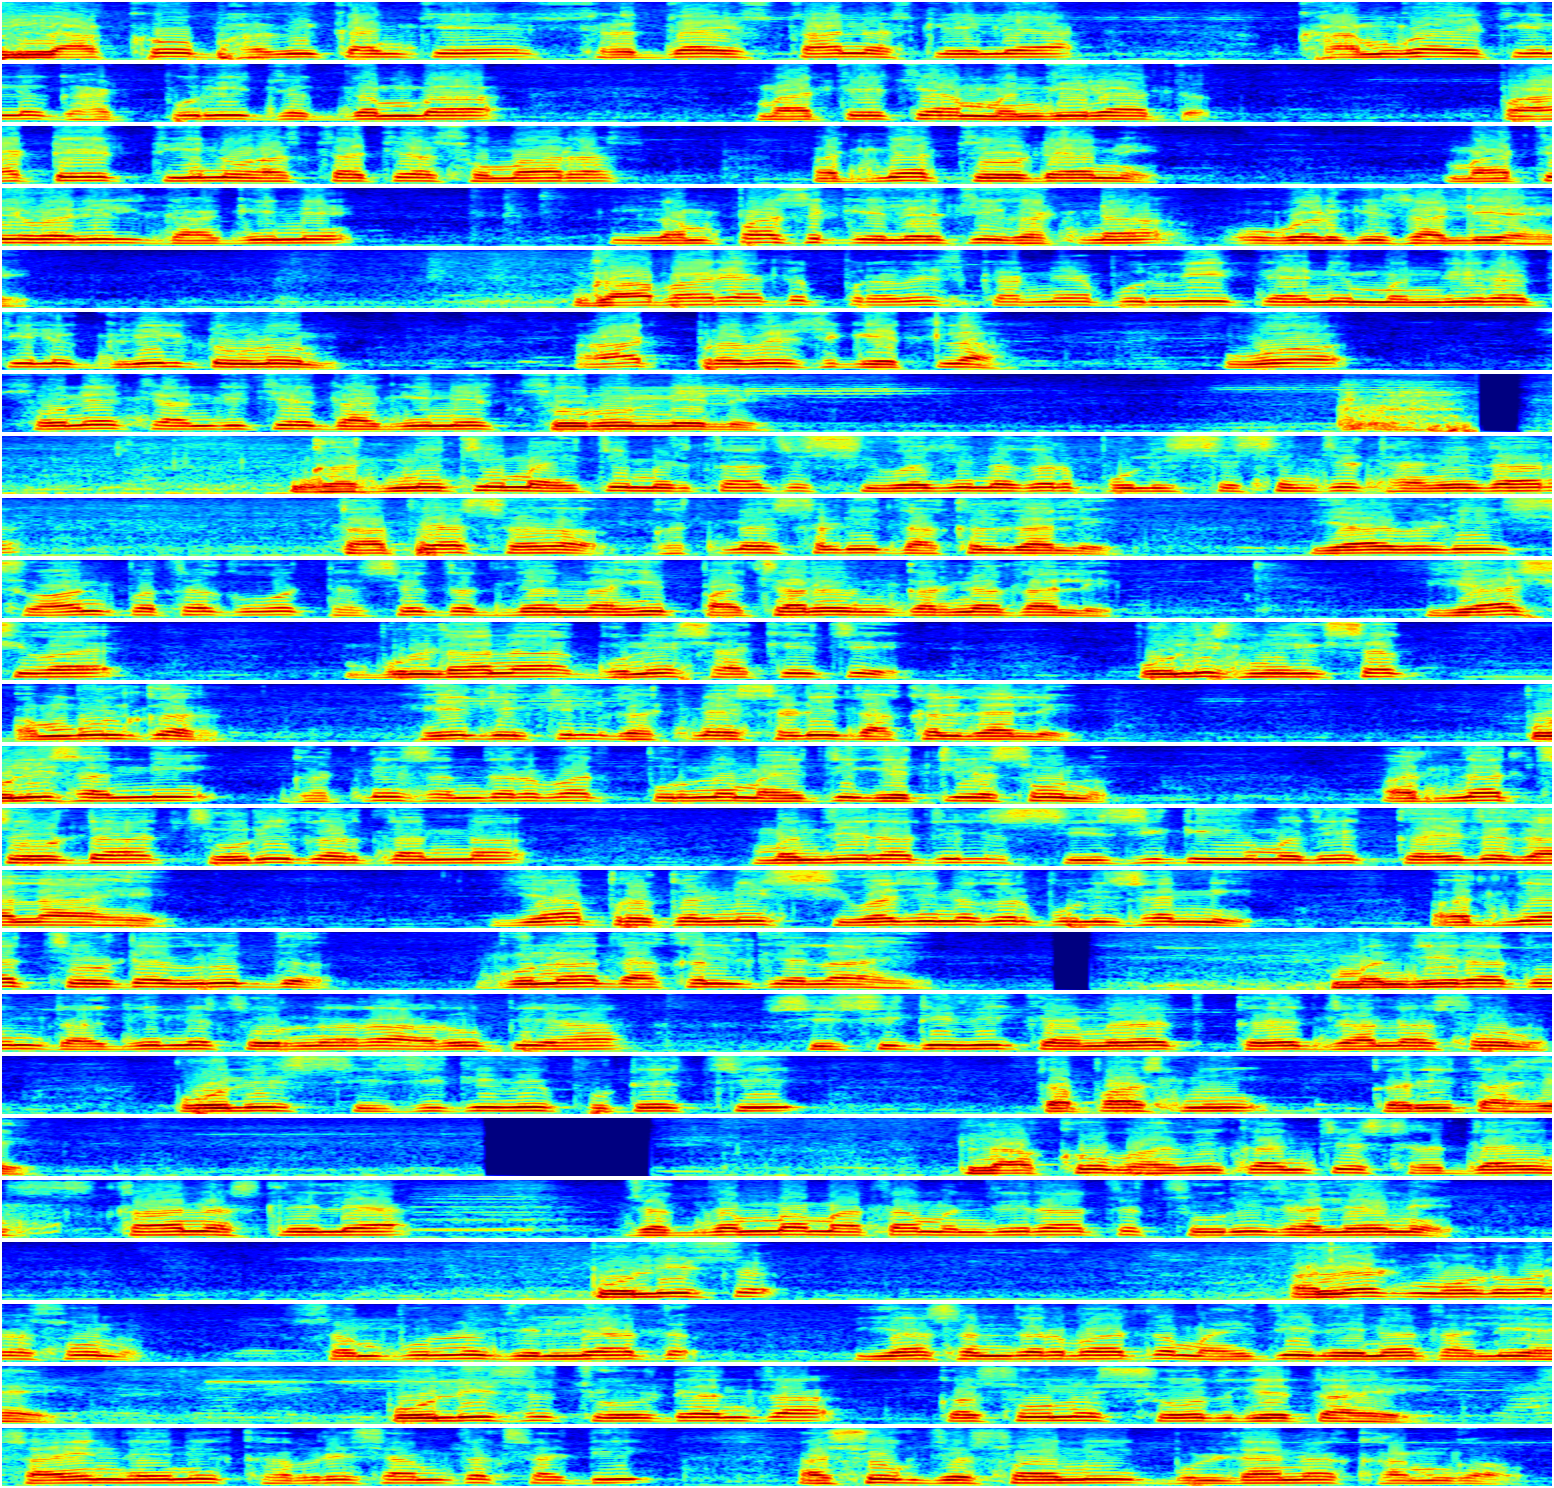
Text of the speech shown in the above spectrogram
लाखो भाविकांचे श्रद्धास्थान असलेल्या खामगाव येथील घाटपुरी जगदंबा मातेच्या मंदिरात पहाटे तीन वाजताच्या सुमारास अज्ञात चोरट्याने मातेवरील दागिने लंपास केल्याची घटना उघडकीस आली आहे. गाभाऱ्यात प्रवेश करण्यापूर्वी त्याने मंदिरातील ग्रिल तोडून आत प्रवेश घेतला व सोने चांदीचे दागिने चोरून नेले. घटनेची माहिती मिळताच शिवाजीनगर पोलीस स्टेशनचे ठाणेदार ताफ्यासह घटनास्थळी दाखल झाले. यावेळी श्वान पथक व ठसे तज्ज्ञांनाही पाचारण करण्यात आले. याशिवाय बुलढाणा गुन्हे शाखेचे पोलीस निरीक्षक अंबुलकर हे देखील घटनास्थळी दाखल झाले. पोलिसांनी घटनेसंदर्भात पूर्ण माहिती घेतली असून अज्ञात चोरटा चोरी करताना मंदिरातील सी सी टी व्हीमध्ये कैद झाला आहे. या प्रकरणी शिवाजीनगर पोलिसांनी अज्ञात चोरट्याविरुद्ध गुन्हा दाखल केला आहे. मंदिरातून दागिने चोरणारा आरोपी हा सी सी टी व्ही कॅमेऱ्यात कैद झाला असून police C C T V फुटेजची तपासणी करीत आहे. लाखो भाविकांचे श्रद्धास्थान असलेल्या जगदंबा माता मंदिरात चोरी झाल्याने पोलीस अलर्ट मोडवर असून संपूर्ण जिल्ह्यात या संदर्भात माहिती देण्यात आली आहे. पोलीस चोरट्यांचा कसून शोध घेत आहे. सायन दैनिक खबरेशामतकसाठी अशोक जसवानी बुलढाणा खामगाव.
